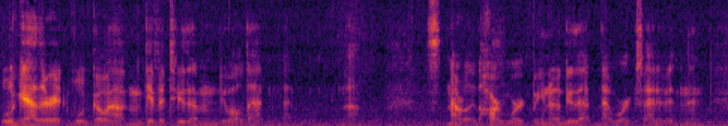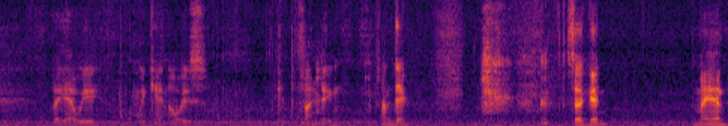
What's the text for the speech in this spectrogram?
we'll gather it, we'll go out and give it to them and do all that. that uh, it's not really the hard work, but you know, do that that work side of it. And then, but yeah, we we can't always get the funding. I'm there. Is that good, man?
